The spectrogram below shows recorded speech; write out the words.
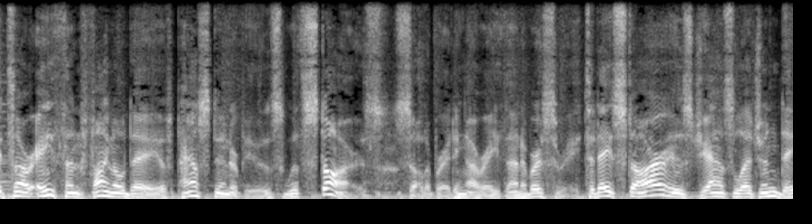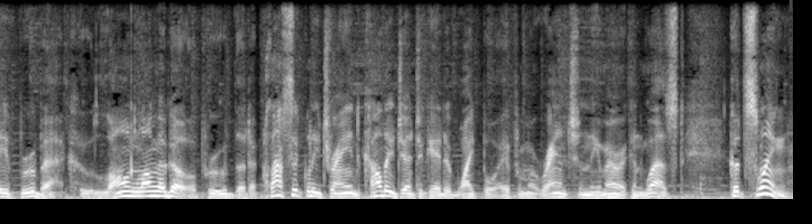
It's our eighth and final day of past interviews with stars, celebrating our eighth anniversary. Today's star is jazz legend Dave Brubeck, who long, long ago proved that a classically trained, college educated white boy from a ranch in the American West could swing,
